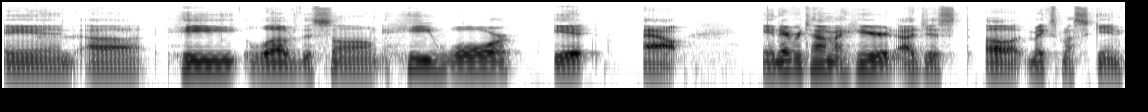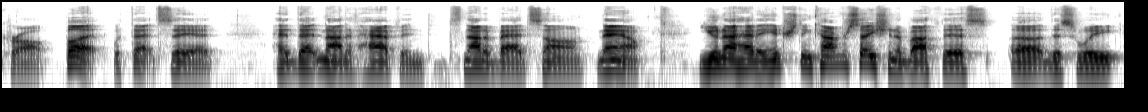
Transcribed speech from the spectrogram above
and uh, he loved the song. He wore it out, and every time I hear it, I just oh, it makes my skin crawl. But with that said, had that not have happened, it's not a bad song. Now, you and I had an interesting conversation about this uh, this week.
